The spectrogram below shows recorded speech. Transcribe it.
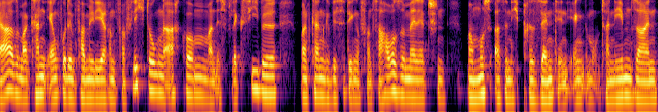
Ja, also man kann irgendwo den familiären Verpflichtungen nachkommen, man ist flexibel, man kann gewisse Dinge von zu Hause managen, man muss also nicht präsent in irgendeinem Unternehmen sein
